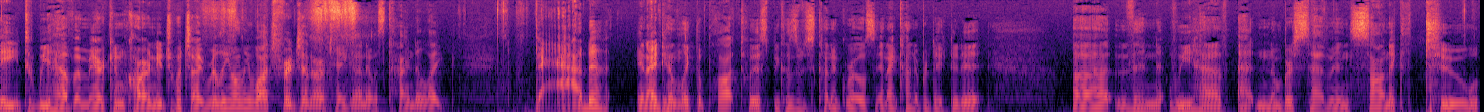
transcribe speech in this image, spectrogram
8, we have American Carnage, which I really only watched for Jenna Ortega, and it was kind of, like, bad and i didn't like the plot twist because it was kind of gross and i kind of predicted it. Uh then we have at number seven sonic 2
